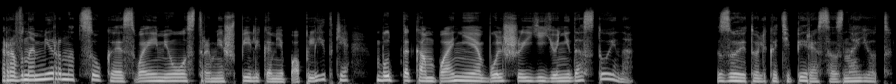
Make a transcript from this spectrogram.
равномерно цокая своими острыми шпильками по плитке, будто компания больше ее недостойна. Зоя только теперь осознает.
